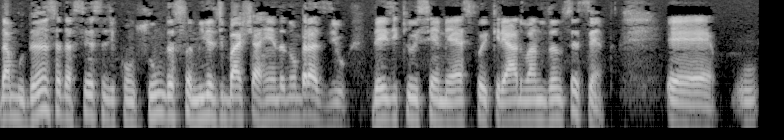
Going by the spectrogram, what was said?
da mudança da cesta de consumo das famílias de baixa renda no Brasil, desde que o ICMS foi criado lá nos anos 60. É, o,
